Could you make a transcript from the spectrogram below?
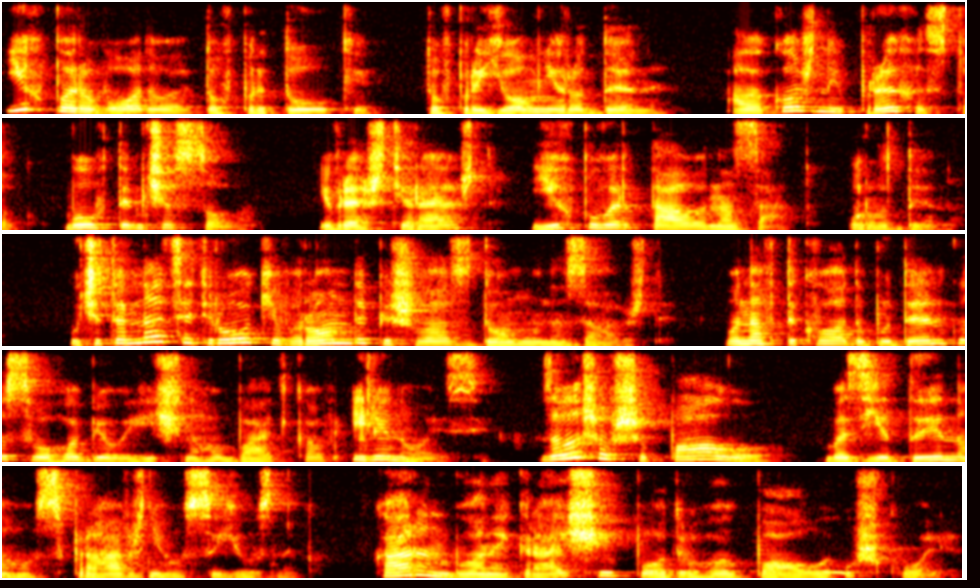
Їх переводили то в притулки, то в прийомні родини, але кожний прихисток був тимчасовим, і, врешті-решт, їх повертали назад у родину. У 14 років Ронда пішла з дому назавжди. Вона втекла до будинку свого біологічного батька в Іллінойсі, залишивши Паулу без єдиного справжнього союзника. Карен була найкращою подругою Паули у школі.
